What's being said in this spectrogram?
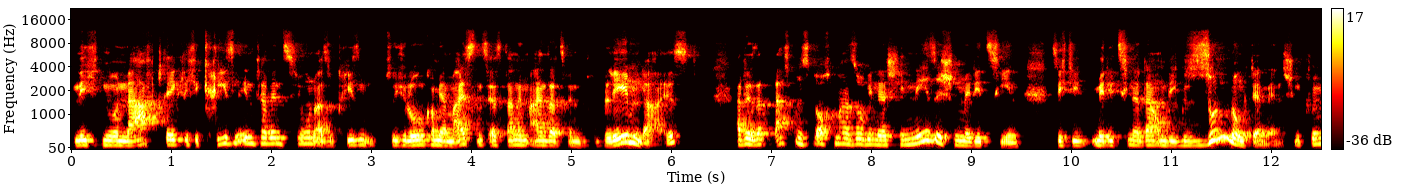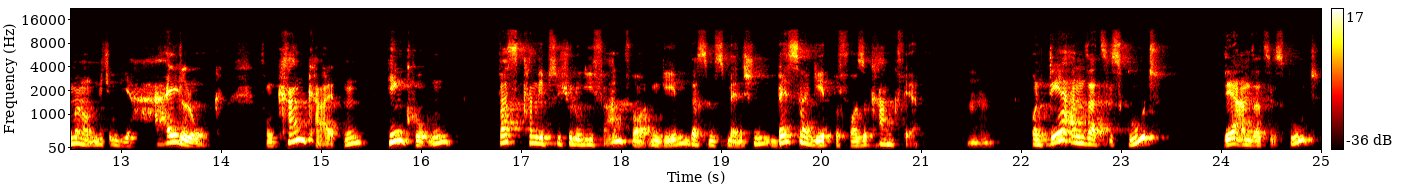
nicht nur nachträgliche Krisenintervention, also Krisenpsychologen kommen ja meistens erst dann im Einsatz, wenn ein Problem da ist, hat er gesagt, lasst uns doch mal so wie in der chinesischen Medizin sich die Mediziner da um die Gesundung der Menschen kümmern und nicht um die Heilung von Krankheiten hingucken, was kann die Psychologie für Antworten geben, dass es Menschen besser geht, bevor sie krank werden. Mhm. Und der Ansatz ist gut. Der Ansatz ist gut.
